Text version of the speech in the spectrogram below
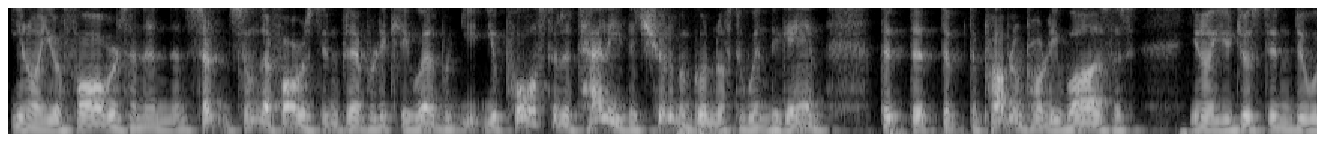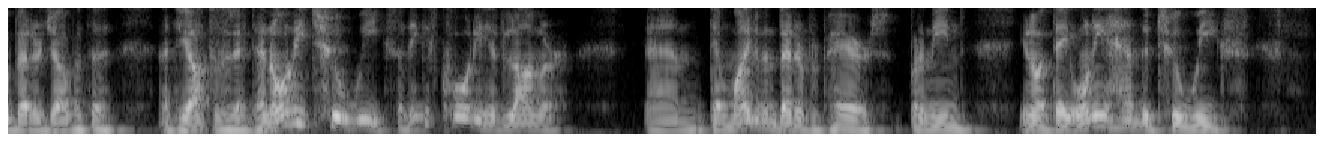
you know your forwards and, and, and certain some of their forwards didn't play particularly well, but you, you posted a tally that should have been good enough to win the game. The, the the the problem probably was that you know you just didn't do a better job at the at the opposite end. And only two weeks. I think if Cody had longer, um, they might have been better prepared. But I mean, you know, they only had the two weeks,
